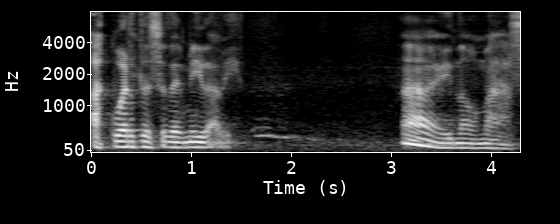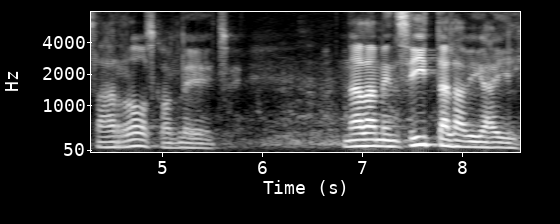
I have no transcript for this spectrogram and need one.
acuérdese de mí, David. Ay, no más, arroz con leche. Nada mencita la Abigail.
